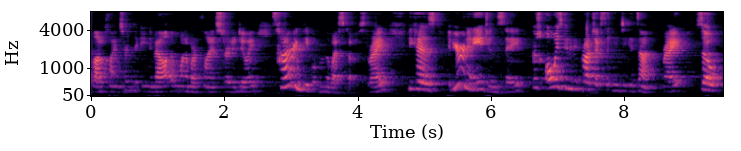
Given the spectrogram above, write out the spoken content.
a lot of clients are thinking about, and one of our clients started doing, is hiring people from the West Coast, right? Because if you're in an agency, there's always going to be projects that need to get done, right? So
